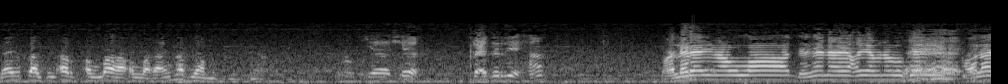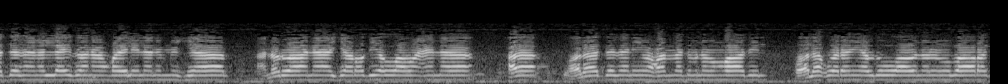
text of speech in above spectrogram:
لا يقال في الأرض الله الله. يعني ما فيها مسلم. نعم. يا شيخ بعد الريح ها؟ قال رحمه الله دثنا يحيى بن بكير قال دثنا الليث عن قيل عن ابن شهاب عن عن عائشة رضي الله عنها قال دثني محمد بن مقاتل قال أخبرني عبد الله بن المبارك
